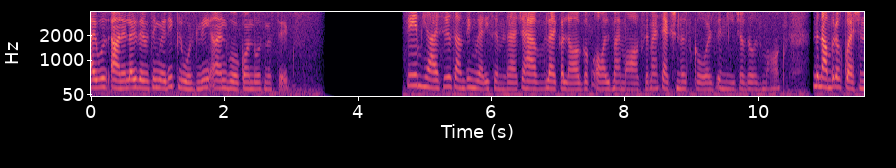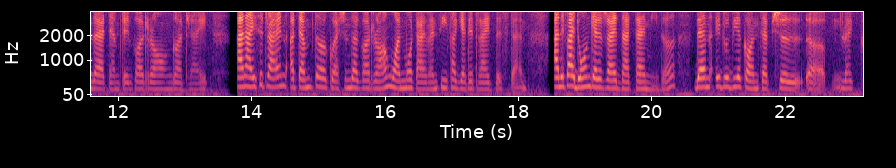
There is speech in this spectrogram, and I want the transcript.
I was analyze everything very closely and work on those mistakes. Same here. I to do something very similar. I to have like a log of all my mocks and my sectional scores in each of those mocks. The number of questions I attempted, got wrong, got right. And I used to try and attempt the questions I got wrong one more time and see if I get it right this time. And if I don't get it right that time either, then it would be a conceptual uh, like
